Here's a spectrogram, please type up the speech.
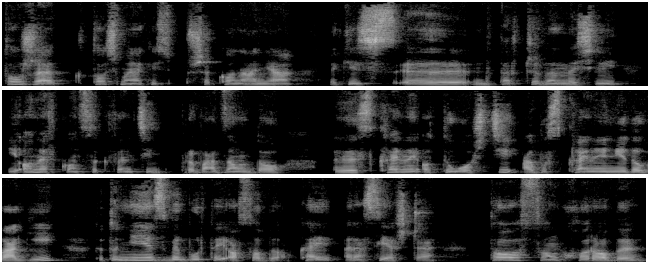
To, że ktoś ma jakieś przekonania, jakieś natarczywe myśli i one w konsekwencji prowadzą do e, skrajnej otyłości albo skrajnej niedowagi, to to nie jest wybór tej osoby, ok? Raz jeszcze, to są choroby.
